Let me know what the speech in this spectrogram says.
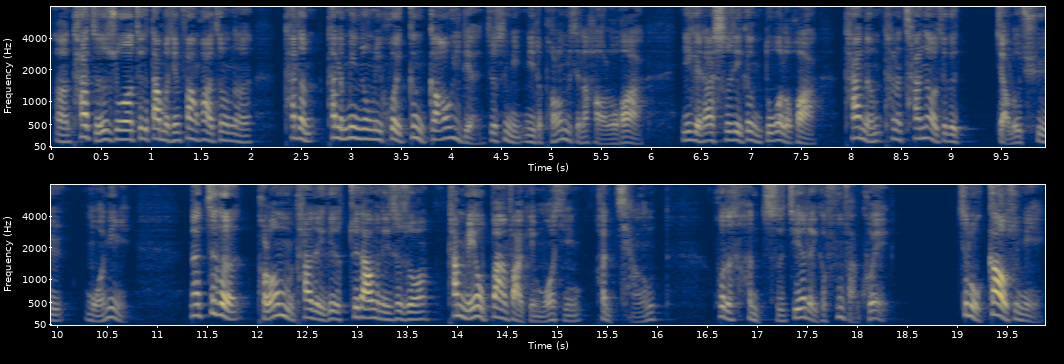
啊，它只是说这个大模型泛化之后呢，它的它的命中率会更高一点。就是你你的 p r o m 写的好的话，你给它实例更多的话，它能它能参照这个角度去模拟。那这个 p r o m 它的一个最大问题是说，它没有办法给模型很强或者是很直接的一个负反馈。就是我告诉你，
